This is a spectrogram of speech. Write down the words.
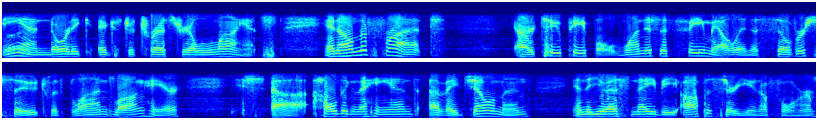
and Nordic Extraterrestrial Alliance, and on the front are two people. One is a female in a silver suit with blonde, long hair, uh, holding the hand of a gentleman in the U.S. Navy officer uniform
